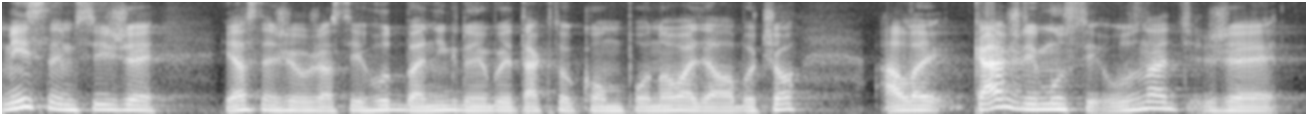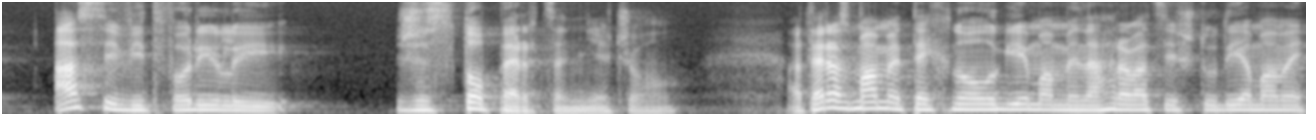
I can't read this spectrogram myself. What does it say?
myslím si, že jasné, že už asi hudba nikto nebude takto komponovať alebo čo, ale každý musí uznať, že asi vytvorili že 100% niečoho. A teraz máme technológie, máme nahrávacie štúdia, máme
